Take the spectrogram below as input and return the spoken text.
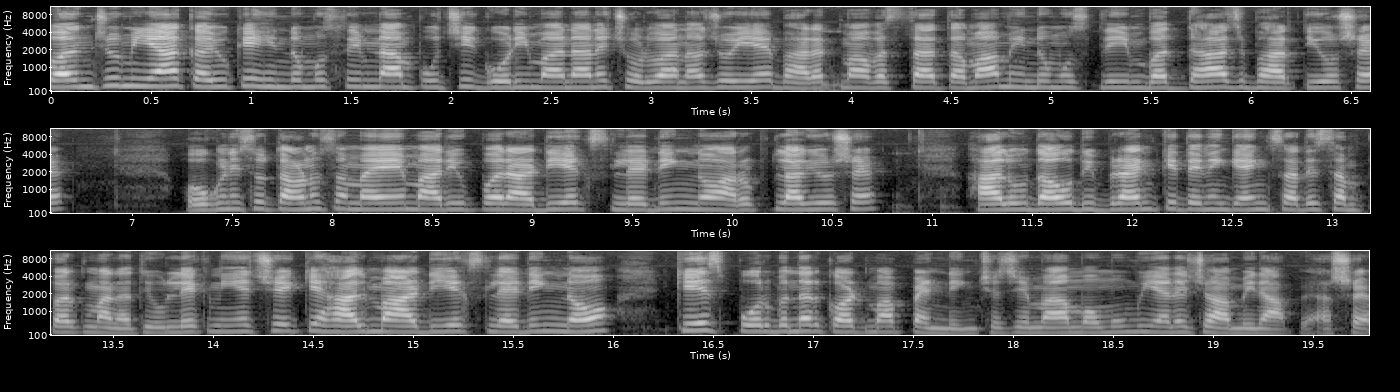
પંજુમિયા કહ્યું કે હિન્દુ મુસ્લિમ નામ પૂછી ગોળી માનાને છોડવા ન જોઈએ. ભારતમાં વસતા તમામ હિન્દુ મુસ્લિમ બધા જ ભારતીયો છે. ઓગણીસો ત્રાણું સમયે મારી ઉપર આરડીએક્સ લેડિંગનો આરોપ લાગ્યો છે. હાલ હું દાઉદ ઇબ્રાહીમ કે તેની ગેંગ સાથે સંપર્કમાં નથી. ઉલ્લેખનીય છે કે હાલમાં આરડીએક્સ લેડિંગનો કેસ પોરબંદર કોર્ટમાં પેન્ડિંગ છે જેમાં મમુમિયાને જામીન આપ્યા છે.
